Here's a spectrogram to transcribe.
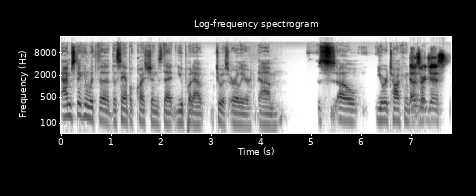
I'm sticking with the the sample questions that you put out to us earlier. Um, so you were talking about those were just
